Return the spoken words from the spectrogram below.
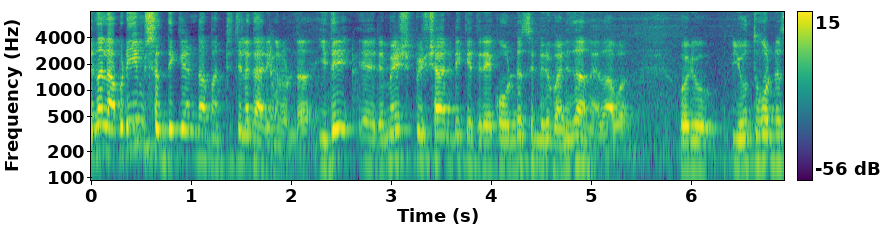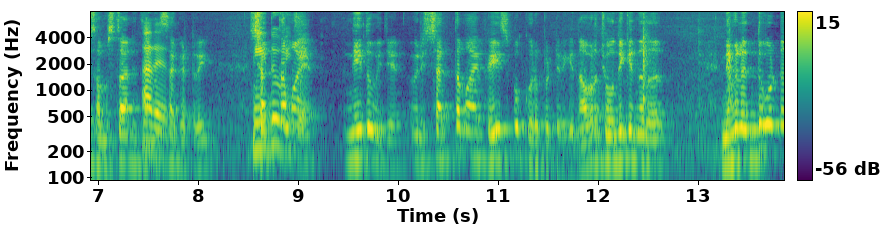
എന്നാൽ അവിടെയും ശ്രദ്ധിക്കേണ്ട മറ്റു ചില കാര്യങ്ങളുണ്ട്. ഇതേ രമേഷ് പിഷാരടിക്കെതിരെ കോൺഗ്രസിന്റെ ഒരു വനിതാ നേതാവ് ഒരു യൂത്ത് കോൺഗ്രസ് സംസ്ഥാന ജനറൽ സെക്രട്ടറി ശക്തമായ നീതു വിജയൻ ഒരു ശക്തമായ ഫേസ്ബുക്ക് കുറിപ്പിട്ടിരിക്കുന്നു. അവർ ചോദിക്കുന്നത് നിങ്ങൾ എന്തുകൊണ്ട്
